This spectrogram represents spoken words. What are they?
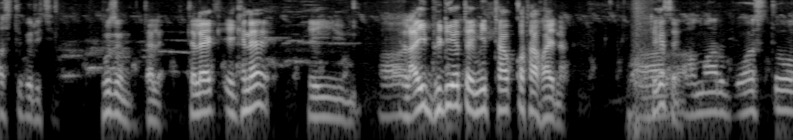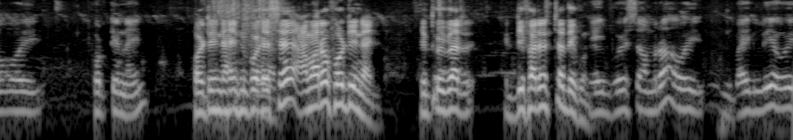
আসতে পেরেছি। বুঝুন তাহলে তাহলে এখানে এই লাইভ ভিডিওতে মিথ্যা কথা হয় না। ঠিক আছে। আমার বয়স তো ওই ফোরটি নাইন ফোরটি নাইন বয়সে আমারও ফোরটি নাইন কিন্তু এবার ডিফারেন্সটা দেখুন। এই বয়সে আমরা ওই বাইক নিয়ে ওই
